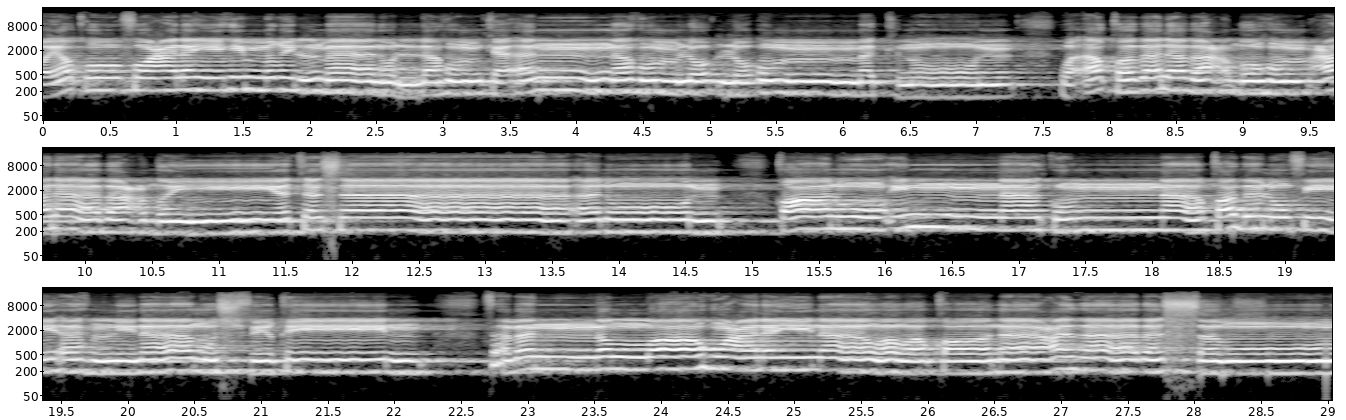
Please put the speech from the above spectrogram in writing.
ويطوف عليهم غلمان لهم كأنهم لؤلؤ مكنون وأقبل بعضهم على بعض يتساءلون قالوا إنا كنا قبل في أهلنا مشفقين فمن الله علينا ووقانا عذاب السموم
